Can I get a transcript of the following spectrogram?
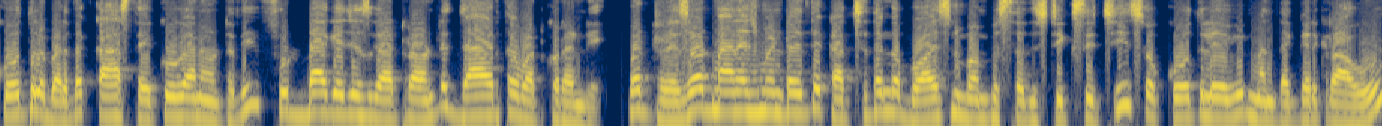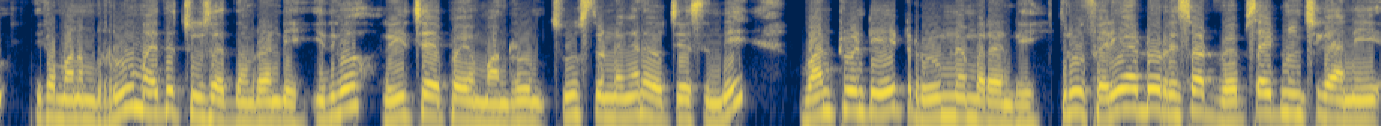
కోతులు పెడితే కాస్త ఎక్కువగానే ఉంటుంది. ఫుడ్ బ్యాగేజెస్ గట్రా ఉంటే జాగ్రత్తగా పట్టుకోరండి. బట్ రిసార్ట్ మేనేజ్మెంట్ అయితే ఖచ్చితంగా బాయ్స్ని పంపిస్తుంది స్టిక్స్ ఇచ్చి. సో కోతులు ఏవి మన దగ్గరికి రావు. ఇక మనం రూమ్ అయితే చూసేద్దాం. రండి. ఇదిగో రీచ్ అయిపోయాం మన రూమ్. చూస్తుండగానే వచ్చేసింది. One twenty eight room number అండి. త్రూ ఫెరియాడో రిసార్ట్ వెబ్సైట్ నుంచి కానీ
